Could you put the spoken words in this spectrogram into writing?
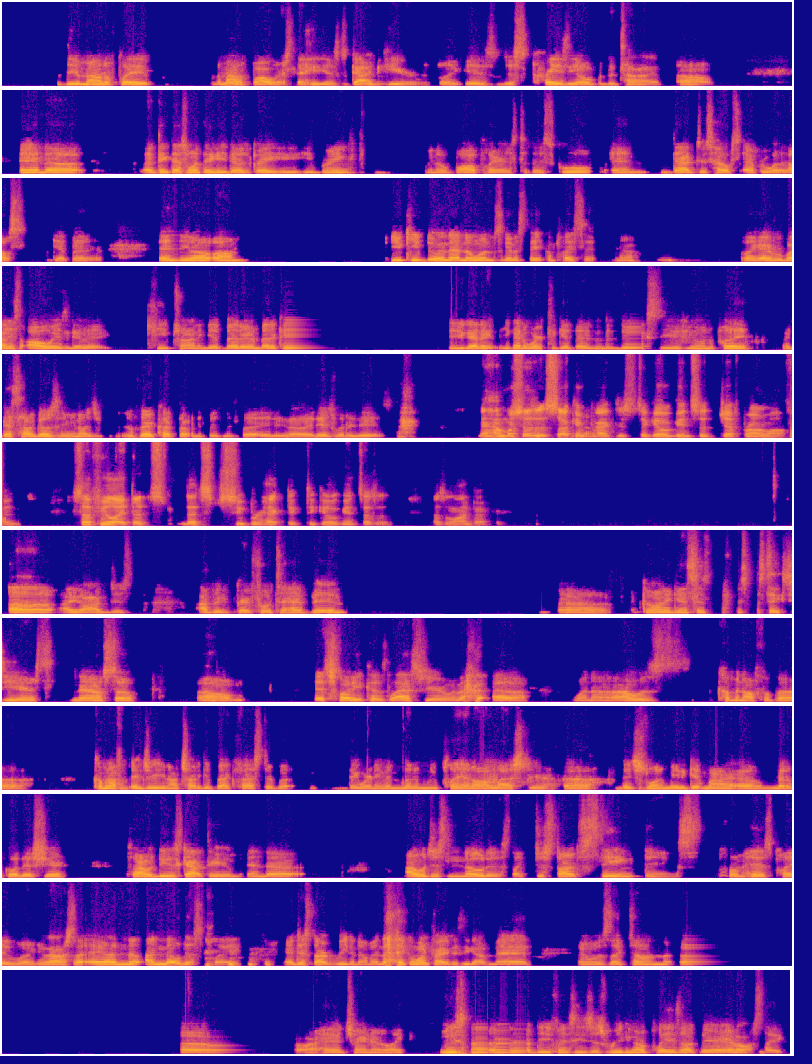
the amount of play, the amount of ballers that he has gotten here, like, is just crazy over the time. Um, and uh, I think that's one thing he does great. He he brings you know ball players to this school, and that just helps everyone else get better. And you know, um, you keep doing that, no one's gonna stay complacent. You know, like everybody's always gonna keep trying to get better and better. You gotta you gotta work to get better than to do next to you if you want to play. Like that's how it goes here. You know, it's, it's very cutthroat in the business, but it, you know, it is what it is. Now, how much does it suck in Yeah. practice to go against a Jeff Brohm offense? Because I feel like that's that's super hectic to go against as a as a linebacker. Uh, I I'm just I've been grateful to have been uh going against his for six years now. So um it's funny because last year when I uh, when uh, I was coming off of uh, coming off of injury, and I tried to get back faster, but they weren't even letting me play at all last year. Uh, they just wanted me to get my uh, medical this year, so I would do the scout team, and uh, I would just notice, like, just start seeing things from his playbook, and I was like, "Hey, I know, I know this play," and just start reading them. And like one practice, he got mad and was like telling. Uh, uh, our head trainer, like he's not defense. He's just reading our plays out there, and I was like,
